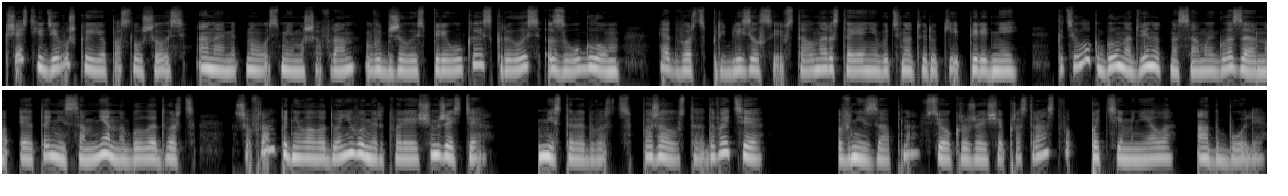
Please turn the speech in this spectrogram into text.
К счастью, девушка ее послушалась. Она метнулась мимо Шафран, выбежала из переулка и скрылась за углом. Эдвардс приблизился и встал на расстоянии вытянутой руки перед ней. Котелок был надвинут на самые глаза, но это, несомненно, был Эдвардс. Шафран подняла ладони в умиротворяющем жесте. «Мистер Эдвардс, пожалуйста, давайте...» Внезапно все окружающее пространство потемнело от боли.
